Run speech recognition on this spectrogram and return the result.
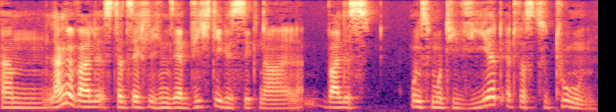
Ähm, Langeweile ist tatsächlich ein sehr wichtiges Signal, weil es uns motiviert, etwas zu tun.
